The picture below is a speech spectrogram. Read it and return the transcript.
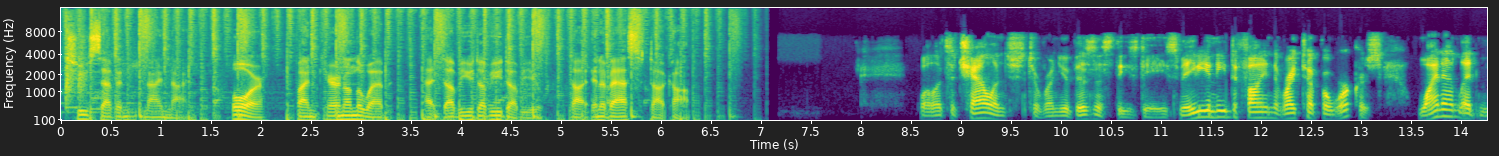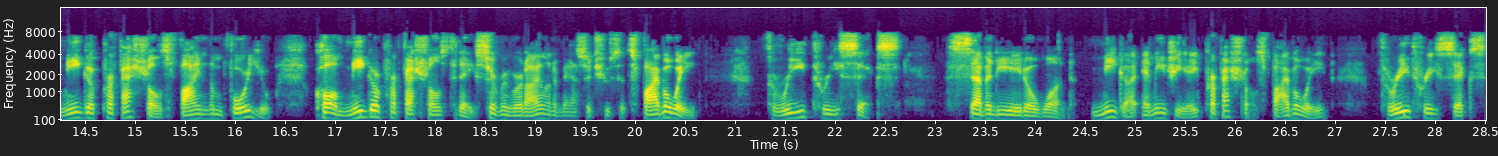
2799. Or find Karen on the web at www.innovas.com. Well, it's a challenge to run your business these days. Maybe you need to find the right type of workers. Why not let MEGA professionals find them for you? Call MEGA professionals today, serving Rhode Island and Massachusetts, 508 336 7801. MEGA, M E G A professionals, 508 336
